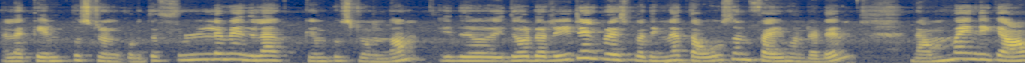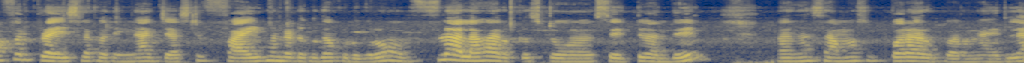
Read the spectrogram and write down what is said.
நல்லா கெம்பு ஸ்டோன் கொடுத்து ஃபுல்லுமே இதெல்லாம் கெம்பு ஸ்டோன் தான். இது இதோட ரீட்டைல் ப்ரைஸ் பார்த்தீங்கன்னா தௌசண்ட் ஃபைவ் ஹண்ட்ரடு நம்ம இன்றைக்கி ஆஃபர் ப்ரைஸில் பார்த்தீங்கன்னா ஜஸ்ட் ஃபைவ் ஹண்ட்ரடுக்கு தான் கொடுக்குறோம். அவ்வளோ அழகாக இருக்குது ஸ்டோ செட்டு வந்து. பாருங்கள் செம்ம சூப்பராக இருக்குது பாருங்கள் இதில்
